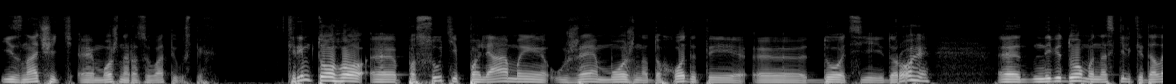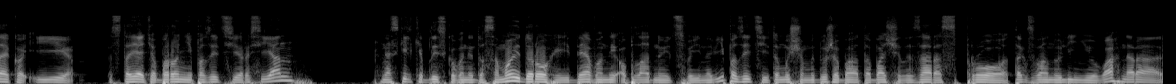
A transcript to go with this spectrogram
і, значить, е, можна розвивати успіх. Крім того, е, по суті, полями вже можна доходити до цієї дороги. Невідомо наскільки далеко і стоять оборонні позиції росіян наскільки близько вони до самої дороги і де вони обладнують свої нові позиції, тому що ми дуже багато бачили зараз про так звану лінію Вагнера.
